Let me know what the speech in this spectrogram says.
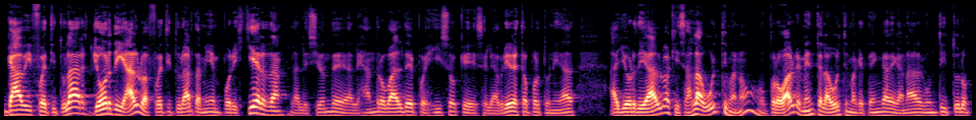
Gaby fue titular, Jordi Alba fue titular también por izquierda. La lesión de Alejandro Valde pues hizo que se le abriera esta oportunidad a Jordi Alba, quizás la última, ¿no? O probablemente la última que tenga de ganar algún título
